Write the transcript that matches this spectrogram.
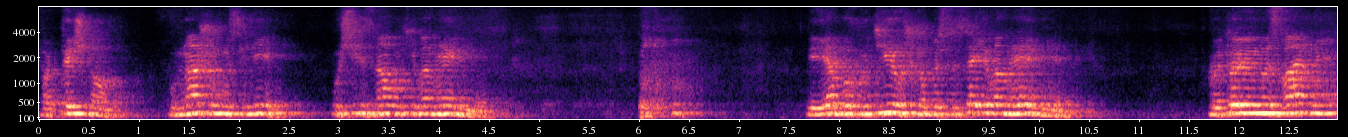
фактично у нашому селі усі знають Євангелію. І я би хотів, щоб з цієї Євангелії, яку ми з вами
